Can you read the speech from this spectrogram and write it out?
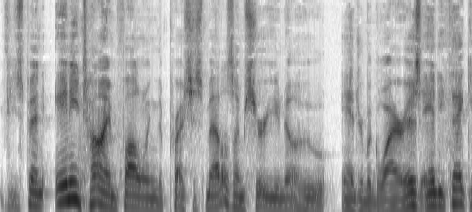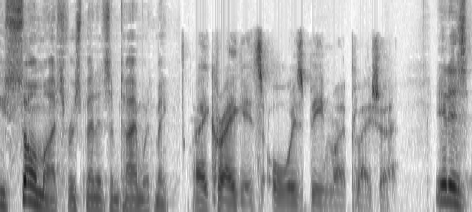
If you spend any time following the precious metals, I'm sure you know who Andrew Maguire is. Andy, thank you so much for spending some time with me. Hey, Craig, it's always been my pleasure. It is,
